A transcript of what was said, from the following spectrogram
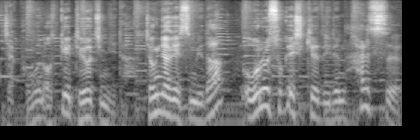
이 작품은 얻게 되어집니다. 정리하겠습니다. 오늘 소개시켜드린 할스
